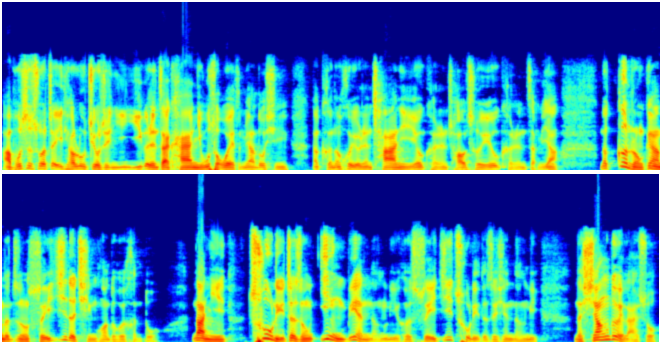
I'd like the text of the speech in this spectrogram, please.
而不是说这一条路就是你一个人在开，你无所谓，怎么样都行。那可能会有人插你，也有可能超车，也有可能怎么样。那各种各样的这种随机的情况都会很多。那你处理这种应变能力和随机处理的这些能力，那相对来说，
